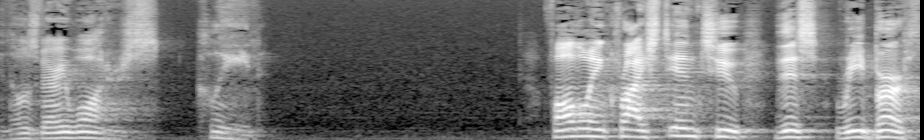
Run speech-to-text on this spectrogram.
in those very waters clean. Following Christ into this rebirth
